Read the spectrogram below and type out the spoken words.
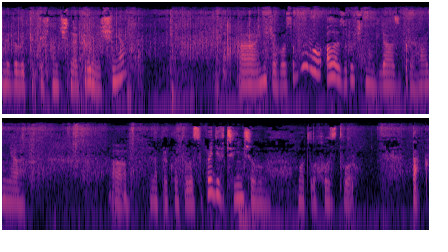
невелике технічне приміщення. Нічого особливого, але зручно для зберігання, наприклад, велосипедів чи іншого мотлоху з. Так,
